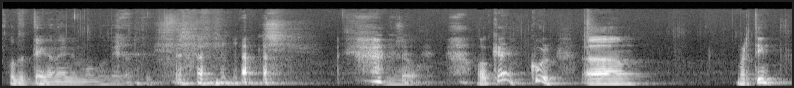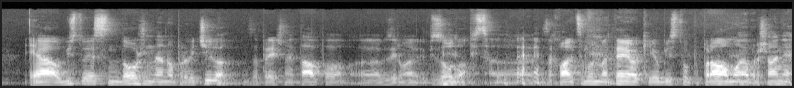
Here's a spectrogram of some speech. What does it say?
Tako da tega ne bi mogel vedeti. Žal. Ok, kul. Cool. Um, Martin. Ja, v bistvu jaz sem dolžen eno pravičilo za prejšnjo etapo, uh, oziroma epizodo. Uh, Zahvaliti se moram Mateju, ki je v bistvu popravil moje vprašanje.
